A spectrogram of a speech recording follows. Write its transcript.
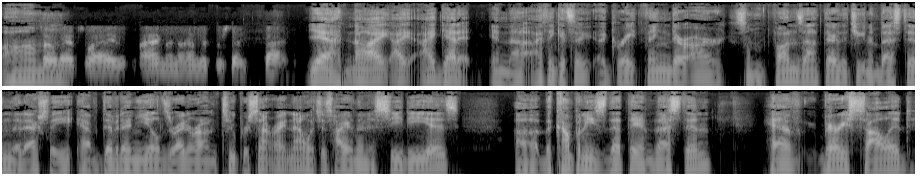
Um, So that's why I'm in hundred percent stock. Yeah, no, I, I, I get it. And uh, I think it's a, a great thing. There are some funds out there that you can invest in that actually have dividend yields right around 2% right now, which is higher than a CD is. Uh, the companies that they invest in have very solid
